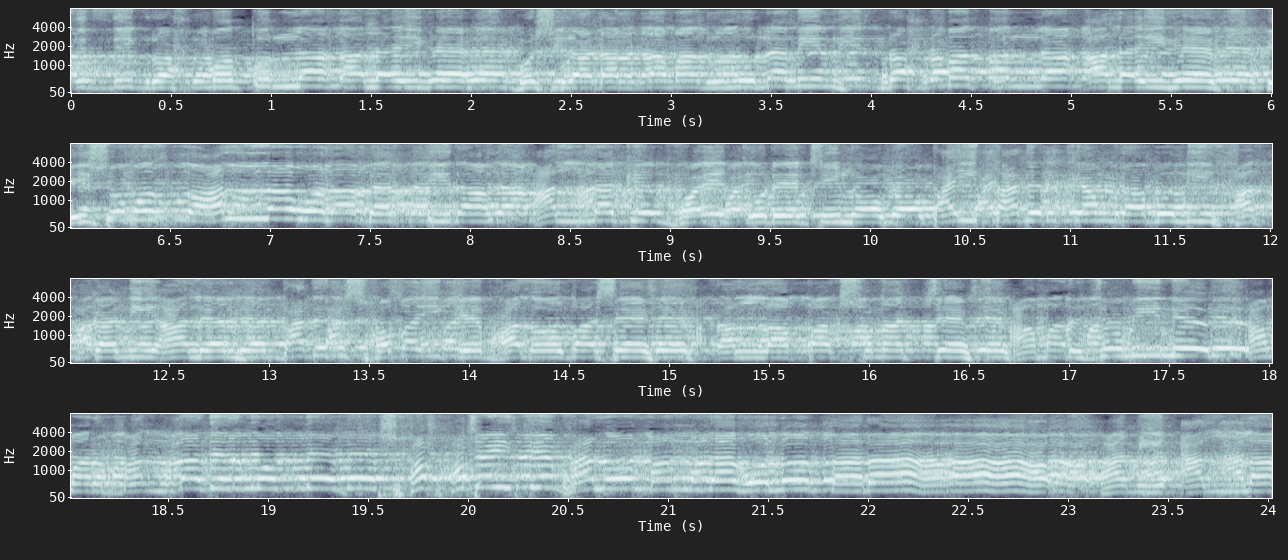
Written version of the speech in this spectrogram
সিদ্দিক আলাইহি রুহুল আমিন রাহমাতুল্লাহ আলাইহি। এই সমস্ত ব্যক্তিরা আল্লাহকে ভয় করেছিল, তাই তাদেরকে আমরা বলি হাক্কানি তাদের সবাইকে ভালোবাসে। আল্লাহ পাক শোনাচ্ছে, আমার জমিনে, আমার বান্দাদের মধ্যে সবচাইতে ভালো বান্দা হলো তারা। আমি আল্লাহ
